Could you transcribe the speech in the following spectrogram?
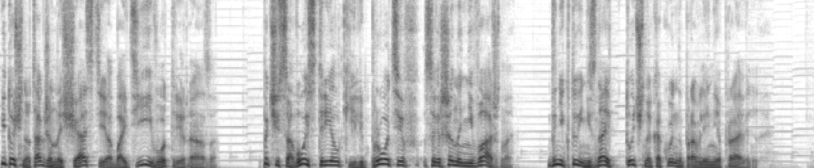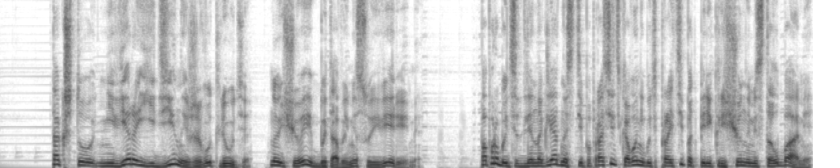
и точно так же на счастье обойти его три раза. По часовой стрелке или против совершенно неважно, да никто и не знает точно, какое направление правильное. Так что не верой единой живут люди, но еще и бытовыми суевериями – Попробуйте для наглядности попросить кого-нибудь пройти под перекрещенными столбами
